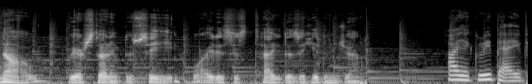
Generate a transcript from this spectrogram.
Now we are starting to see why this is tagged as a hidden gem. I agree, babe.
